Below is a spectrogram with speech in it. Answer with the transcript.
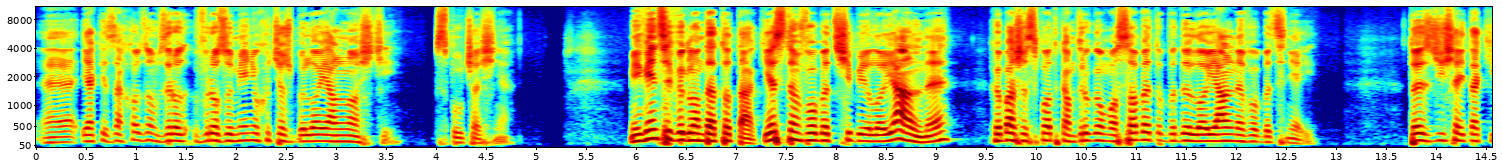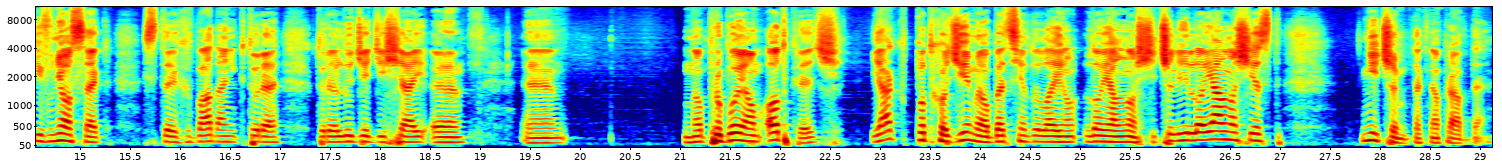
e, jakie zachodzą w rozumieniu chociażby lojalności współcześnie. Mniej więcej wygląda to tak. Jestem wobec siebie lojalny, chyba że spotkam drugą osobę, to będę lojalny wobec niej. To jest dzisiaj taki wniosek z tych badań, które, które ludzie dzisiaj e, e, no, próbują odkryć, jak podchodzimy obecnie do lojalności. Czyli lojalność jest niczym tak naprawdę,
